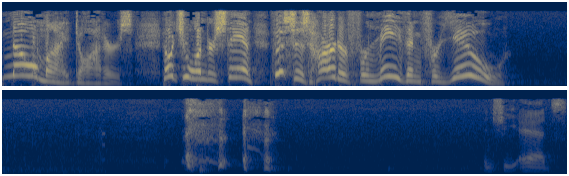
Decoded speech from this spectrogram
No, my daughters. Don't you understand? This is harder for me than for you. She adds,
